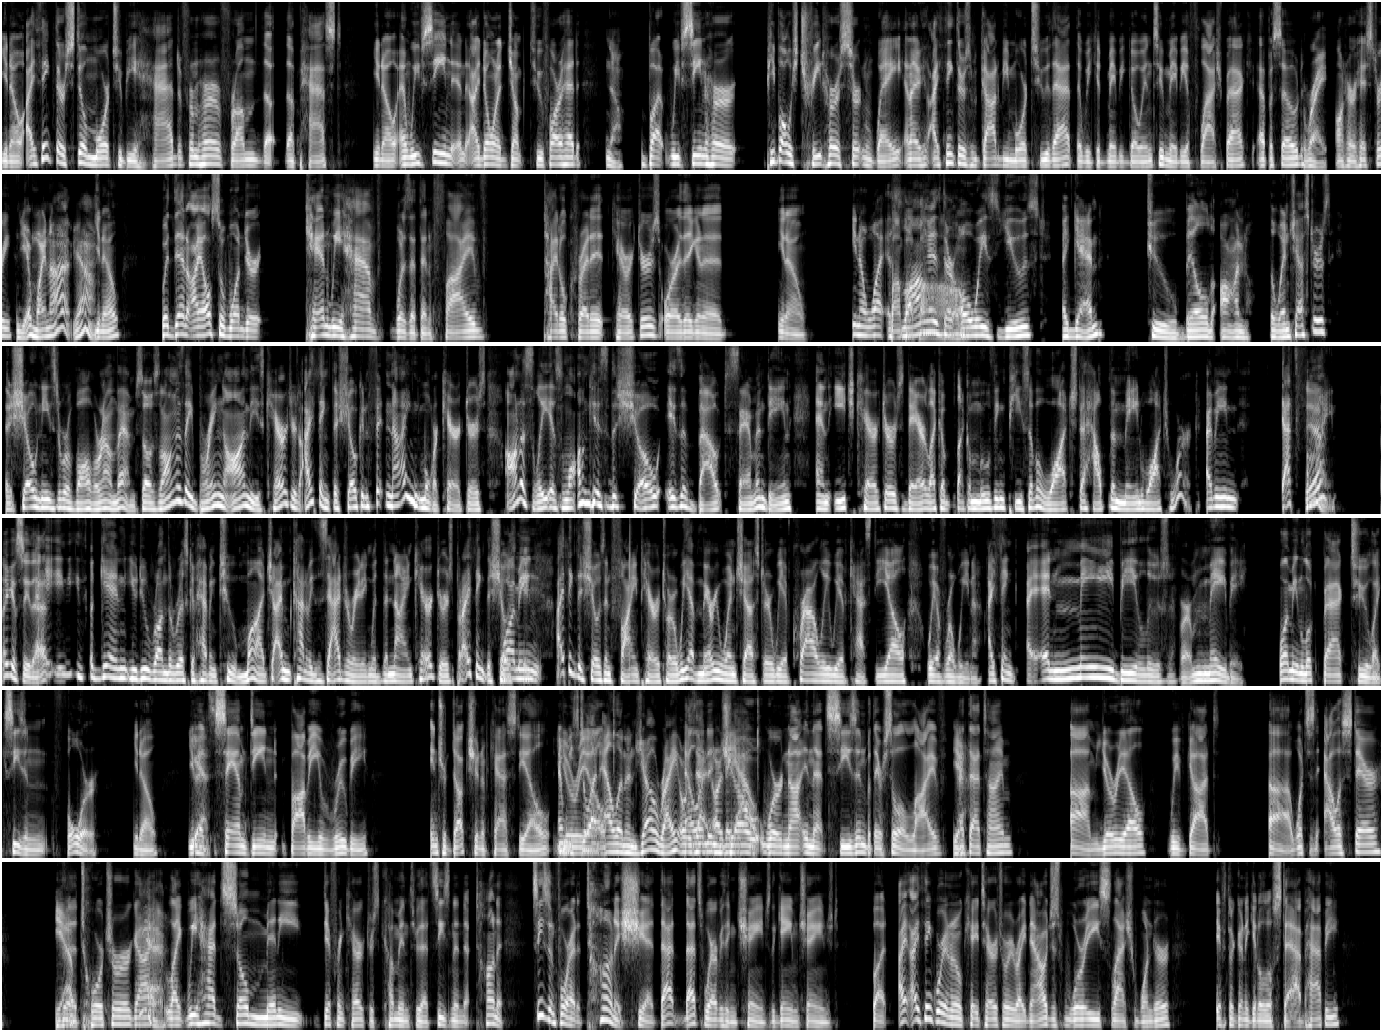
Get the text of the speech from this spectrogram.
You know, I think there's still more to be had from her from the the past, you know, and we've seen and I don't want to jump too far ahead. No. But we've seen her people always treat her a certain way and I I think there's got to be more to that that we could maybe go into, maybe a flashback episode Right. on her history Yeah. Why not? Yeah. you know but then i also wonder can we have what is that then five title credit characters or are they gonna you know You know what? As Bum, bum, long as they're bum. always used again to build on the Winchesters, the show needs to revolve around them. So as long as they bring on these characters, I think the show can fit nine more characters. Honestly, as long as the show is about Sam and Dean and each character is there like a like a moving piece of a watch to help the main watch work. I mean, that's Yeah. I can see that. Again, you do run the risk of having too much. I'm kind of exaggerating with the nine characters, but I think the show. Well, I mean, I think the show's in fine territory. We have Mary Winchester, we have Crowley, we have Castiel, we have Rowena. I think, and maybe Lucifer, maybe. well, I mean, look back to like season four. You know, you had Sam, Dean, Bobby, Ruby, introduction of Castiel, And we still had Uriel. Ellen and Jo, right? Or Ellen that, and are they Jo were not in that season, but they were still alive Yeah. at that time. Um, Uriel, we've got uh, what's his Alastair, Yeah, the torturer guy. Yeah. Like we had so many different characters come in through that season, and a ton of season four had a ton of shit. That that's where everything changed. The game changed. But I, I think we're in an okay territory right now. I just worry slash wonder if they're going to get a little stab happy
